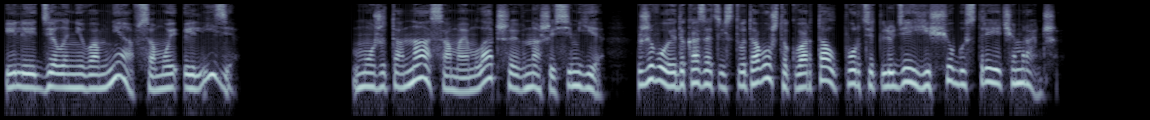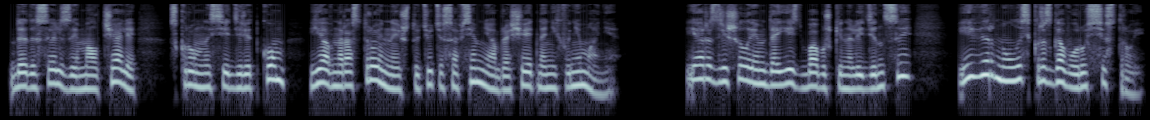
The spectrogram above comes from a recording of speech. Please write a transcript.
Или дело не во мне, а в самой Элизе? Может, она, самая младшая в нашей семье, живое доказательство того, что квартал портит людей еще быстрее, чем раньше. Деда с Эльзой молчали, скромно сидя редком, явно расстроенные, что тетя совсем не обращает на них внимания. Я разрешила им доесть бабушкины леденцы и вернулась к разговору с сестрой.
